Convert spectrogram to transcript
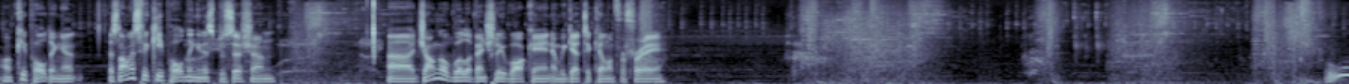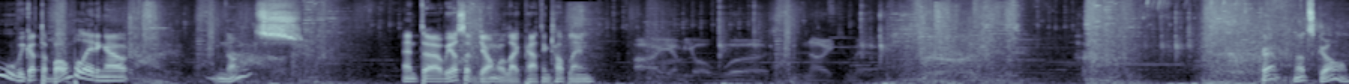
I'll keep holding it. As long as we keep holding in this position, uh, Jungle will eventually walk in and we get to kill him for free. Ooh, we got the bone plating out. Nice. And uh, we also have jungle like pathing top lane. Okay, let's go.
